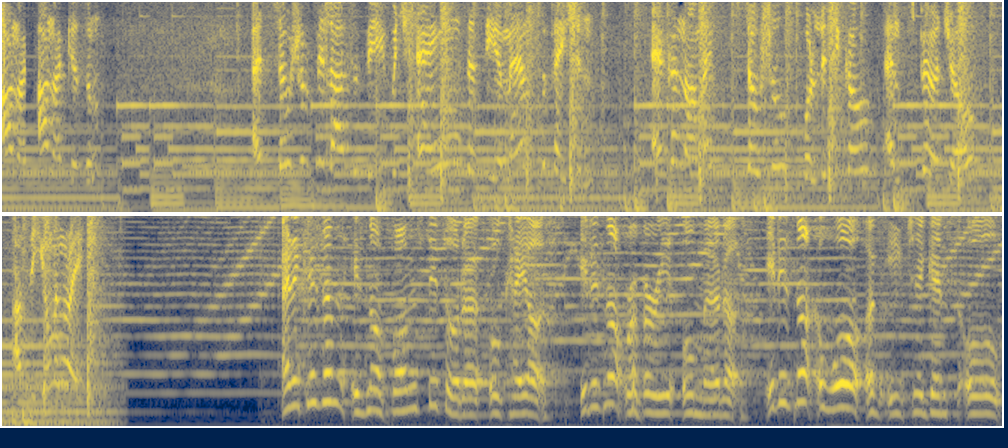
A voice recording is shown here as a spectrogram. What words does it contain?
Anar- anarchism, a social philosophy which aims at the emancipation, economic, social, political, and spiritual of the human race. Anarchism is not bombs, disorder, or chaos. It is not robbery or murder. It is not a war of each against all.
